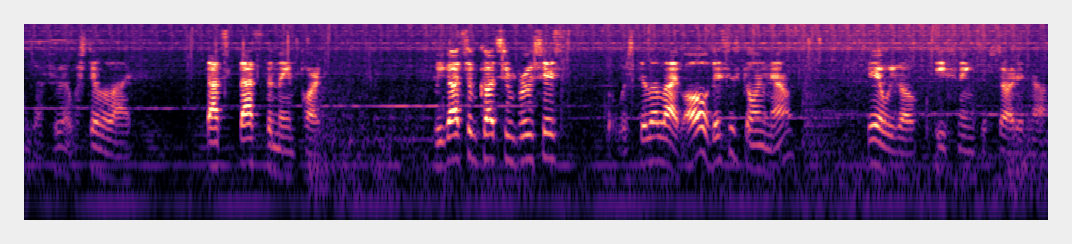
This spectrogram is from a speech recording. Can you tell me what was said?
Oh, that. We're still alive. That's that's the main part. We got some cuts and bruises, but we're still alive. Oh, this is going now. Here we go. These things have started now.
